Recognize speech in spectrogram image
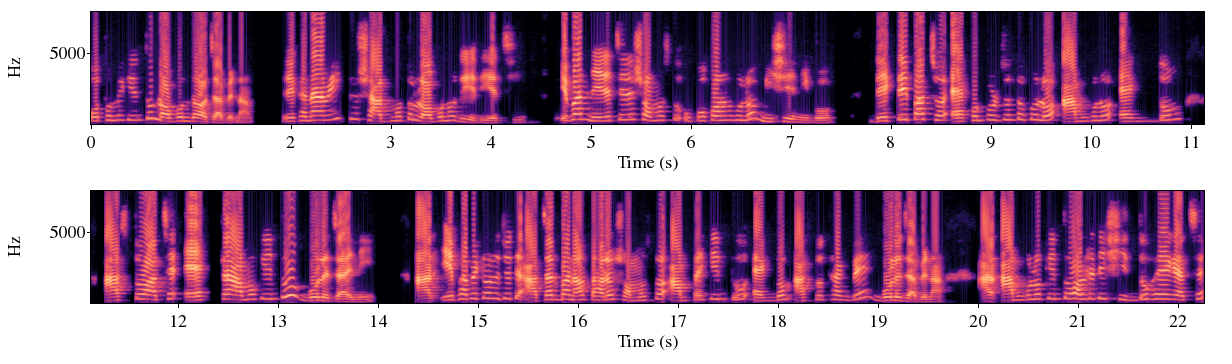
প্রথমে কিন্তু লবণ দেওয়া যাবে না। এখানে আমি একটু স্বাদ মতো লবণও দিয়ে দিয়েছি। এবার নেড়েচেড়ে সমস্ত উপকরণগুলো মিশিয়ে নিব। দেখতেই পাচ্ছ, এখন পর্যন্তগুলো আমগুলো একদম আস্ত আছে, একটা আমও কিন্তু গলে যায়নি। আর এভাবে করে যদি আচার বানাও, তাহলে সমস্ত আমটাই কিন্তু একদম আস্ত থাকবে, গলে যাবে না। আর আমগুলো কিন্তু অলরেডি সিদ্ধ হয়ে গেছে,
